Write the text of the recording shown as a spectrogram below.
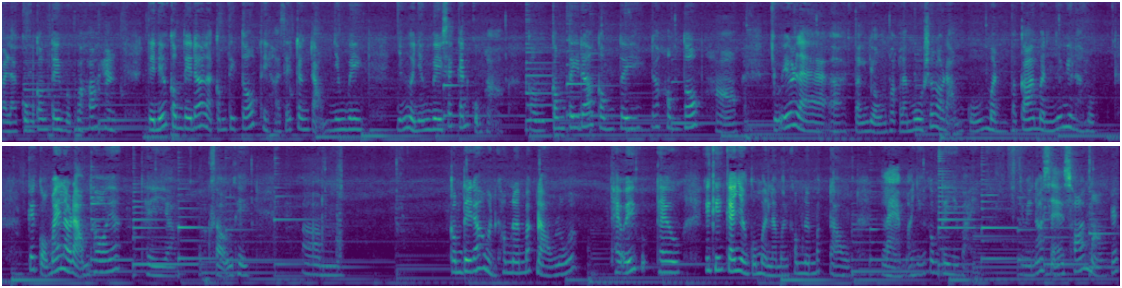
gọi là cùng công ty vượt qua khó khăn. Thì nếu công ty đó là công ty tốt thì họ sẽ trân trọng nhân viên những người nhân viên sát cánh cùng họ. Còn công ty đó công ty đó không tốt họ chủ yếu là uh, tận dụng hoặc là mua số lao động của mình và coi mình giống như là một cái cỗ máy lao động thôi á. Thì uh, thật sự thì um, công ty đó mình không nên bắt đầu luôn á theo ý theo ý kiến cá nhân của mình là mình không nên bắt đầu làm ở những công ty như vậy. Vì nó sẽ xói mòn cái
